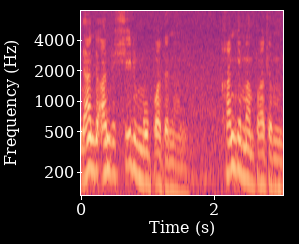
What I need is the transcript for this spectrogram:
난도 안주 씨를 못 받아 나는 한 개만 받으면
